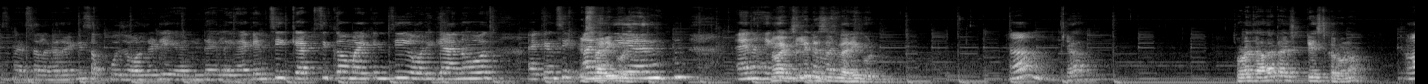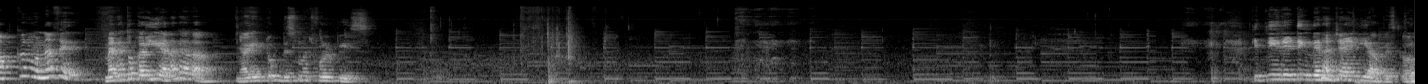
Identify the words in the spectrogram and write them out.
इसमें ऐसा लग रहा है कि सब कुछ ऑलरेडी एडिड है like I can see capsicum I can see oreganos I can see. Onion and No, actually this is very good. हाँ Yeah. थोड़ा ज़्यादा टेस्ट करो ना आप करो ना फिर मैंने तो कर लिया ना ज़्यादा I took this much full piece कितनी रेटिंग देना चाहेंगी आप इसको?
